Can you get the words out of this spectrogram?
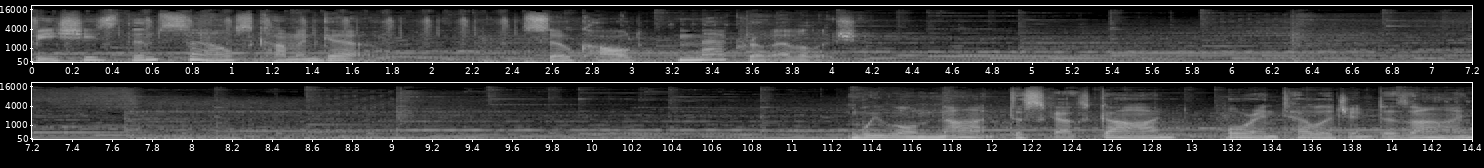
Species themselves come and go, so called macroevolution. We will not discuss God or intelligent design,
